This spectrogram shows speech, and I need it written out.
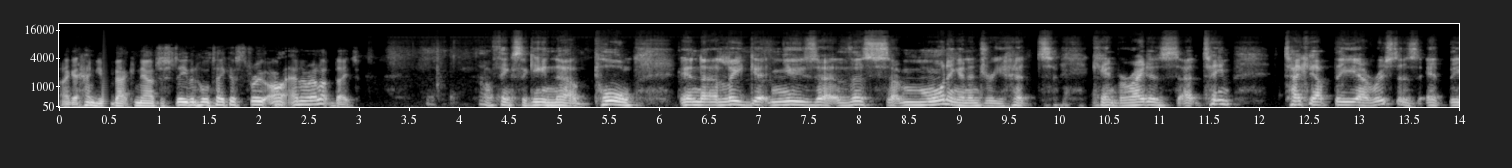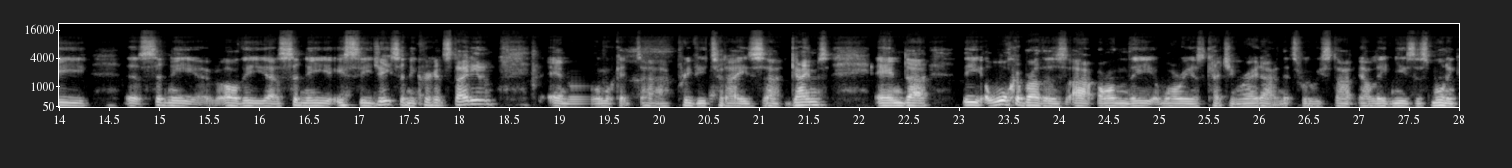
I'm going to hand you back now to Stephen, who'll take us through our NRL update. Oh, thanks again, uh, Paul. In uh, league news uh, this morning, an injury hit Canberra Raiders uh, team. Take out the uh, Roosters at the uh, Sydney uh, or the uh, Sydney SCG, Sydney Cricket Stadium, and we'll look at uh, preview today's games. And the Walker brothers are on the Warriors coaching radar, and that's where we start our league news this morning.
